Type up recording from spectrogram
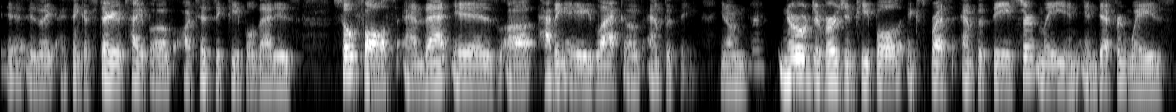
is a, I think a stereotype of autistic people that is so false, and that is uh, having a lack of empathy. You know, mm. neurodivergent people express empathy certainly in, in different ways.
